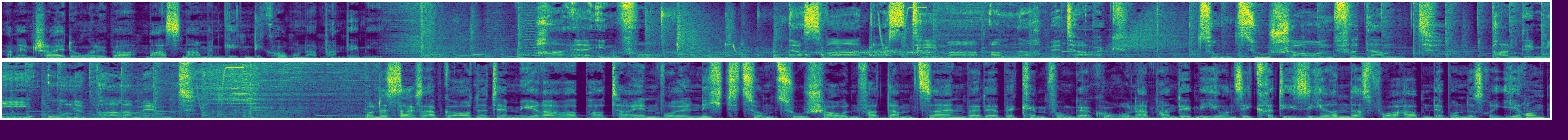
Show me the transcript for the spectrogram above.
an Entscheidungen über Maßnahmen gegen die Corona-Pandemie. HR Info. Das war das Thema am Nachmittag. Zum Zuschauen verdammt. Pandemie ohne Parlament. Bundestagsabgeordnete mehrerer Parteien wollen nicht zum Zuschauen verdammt sein bei der Bekämpfung der Corona-Pandemie und sie kritisieren das Vorhaben der Bundesregierung,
